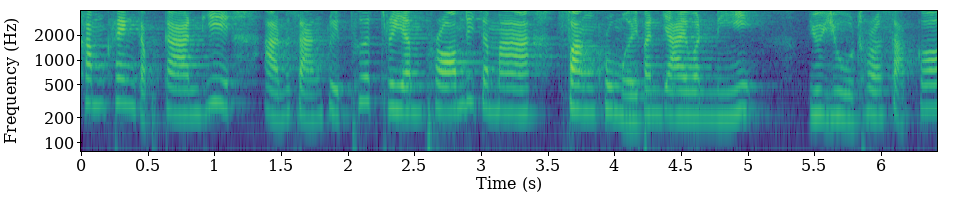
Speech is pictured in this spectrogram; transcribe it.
คล่ำเคร่งกับการที่อ่านภาษาอังกฤษเพื่อเตรียมพร้อมที่จะมาฟังครูเหมยบรรยายวันนี้ อยู่ๆโทรศัพท์ก็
